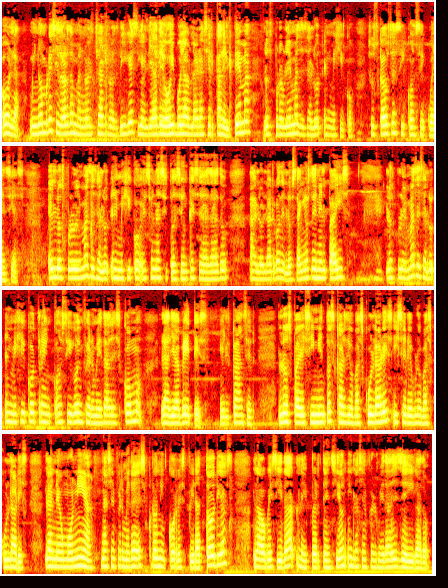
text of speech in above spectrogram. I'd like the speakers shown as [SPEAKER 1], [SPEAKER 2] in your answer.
[SPEAKER 1] Hola, mi nombre es Eduardo Manuel Char Rodríguez y el día de hoy voy a hablar acerca del tema los problemas de salud en México, sus causas y consecuencias. En los problemas de salud en México es una situación que se ha dado a lo largo de los años en el país. Los problemas de salud en México traen consigo enfermedades como la diabetes, el cáncer, los padecimientos cardiovasculares y cerebrovasculares, la neumonía, las enfermedades crónico-respiratorias, la obesidad, la hipertensión y las enfermedades de hígado.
